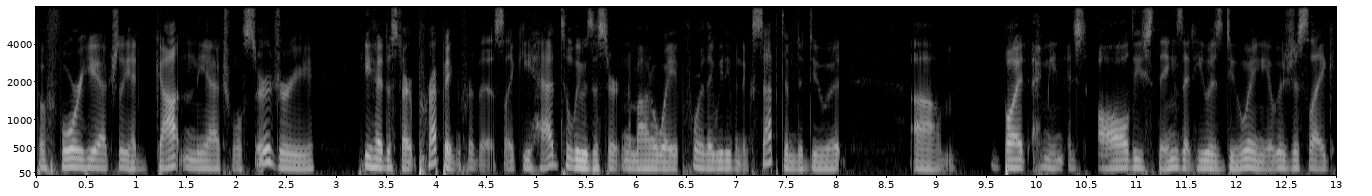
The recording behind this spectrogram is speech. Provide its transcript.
before he actually had gotten the actual surgery, he had to start prepping for this. Like he had to lose a certain amount of weight before they would even accept him to do it. Um, but I mean, it's all these things that he was doing. It was just like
